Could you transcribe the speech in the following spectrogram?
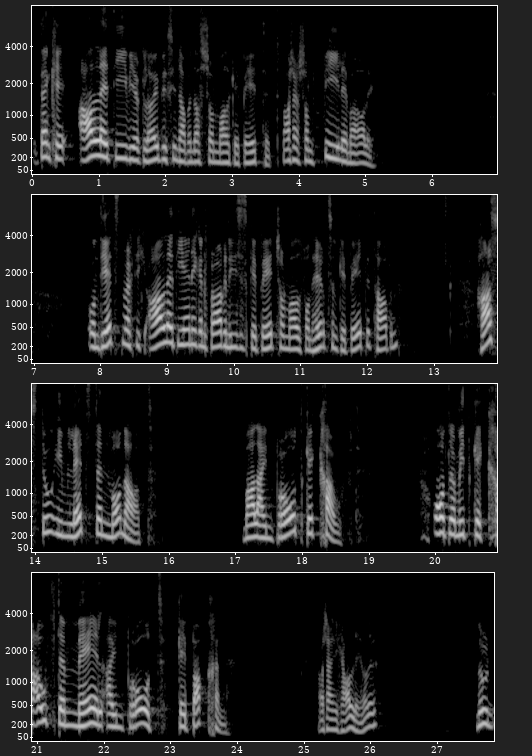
Ich denke, alle, die wir gläubig sind, haben das schon mal gebetet. Wahrscheinlich schon viele Male. Und jetzt möchte ich alle diejenigen fragen, die dieses Gebet schon mal von Herzen gebetet haben. Hast du im letzten Monat mal ein Brot gekauft oder mit gekauftem Mehl ein Brot gebacken? Wahrscheinlich alle, oder? Nun,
